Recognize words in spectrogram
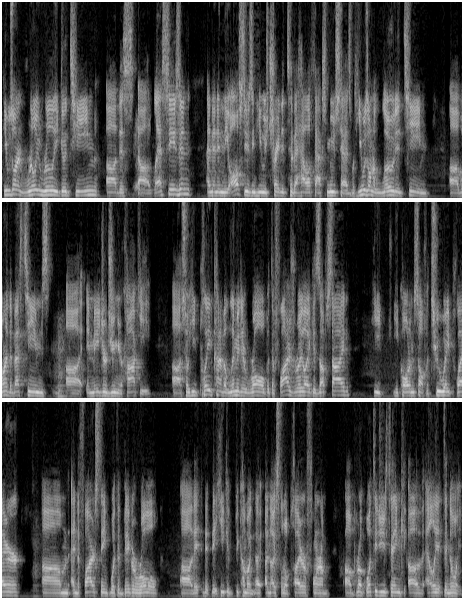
he was on a really, really good team uh, this uh, last season. And then in the offseason, he was traded to the Halifax Mooseheads. But he was on a loaded team, uh, one of the best teams uh, in major junior hockey. Uh, so he played kind of a limited role, but the Flyers really like his upside. He, he called himself a two way player. Um, and the Flyers think with a bigger role, uh, that, that, he could become a, a nice little player for him. Uh, Brooke, what did you think of Elliot Desnoyers?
